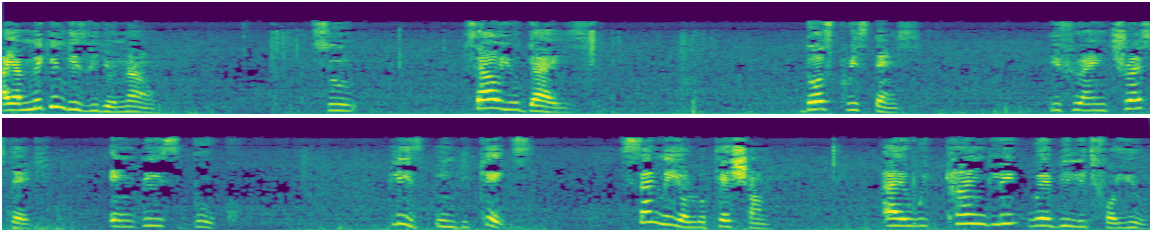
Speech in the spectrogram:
I am making this video now to tell you guys, those Christians, if you are interested in this book, please indicate. Send me your location. I will kindly waybill it for you.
